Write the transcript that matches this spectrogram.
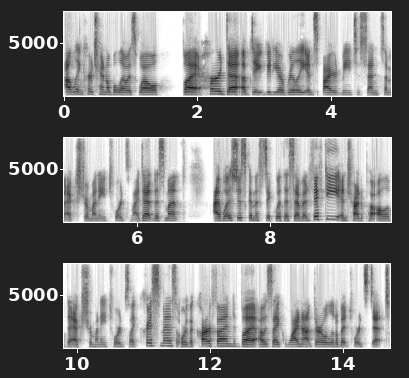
I'll link her channel below as well. But her debt update video really inspired me to send some extra money towards my debt this month. I was just going to stick with a 750 and try to put all of the extra money towards like Christmas or the car fund, but I was like, why not throw a little bit towards debt?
